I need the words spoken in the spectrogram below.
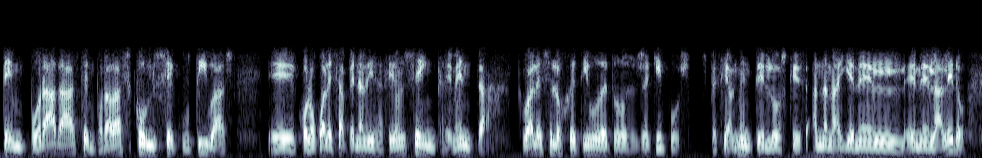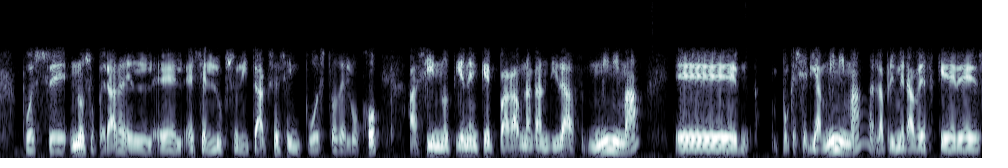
temporadas, temporadas consecutivas eh, con lo cual esa penalización se incrementa. ¿Cuál es el objetivo de todos los equipos, especialmente los que andan ahí en el, en el alero? Pues eh, no superar el, el, ese luxury tax, ese impuesto de lujo. Así no tienen que pagar una cantidad mínima eh, porque sería mínima la primera vez que eres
